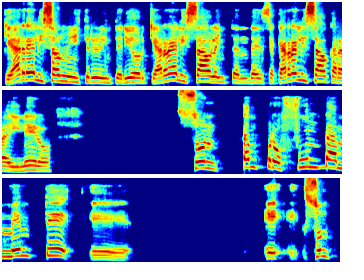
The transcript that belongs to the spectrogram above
que ha realizado el Ministerio del Interior, que ha realizado la Intendencia, que ha realizado Carabinero, son tan profundamente, eh, eh, son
